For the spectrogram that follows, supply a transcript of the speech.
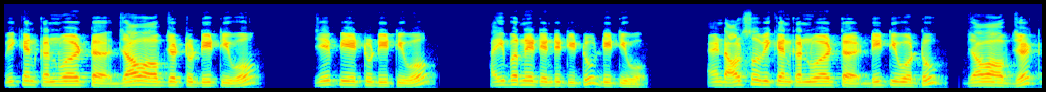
we can convert uh, Java object to DTO, JPA to DTO, Hibernate entity to DTO. And also we can convert uh, DTO to Java object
